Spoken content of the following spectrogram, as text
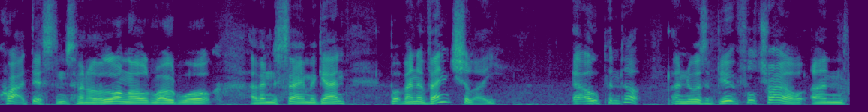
quite a distance, then a long old road walk, and then the same again. But then eventually it opened up and there was a beautiful trail and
